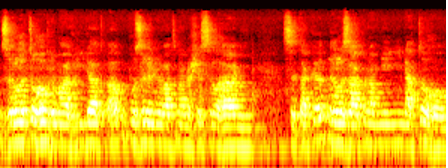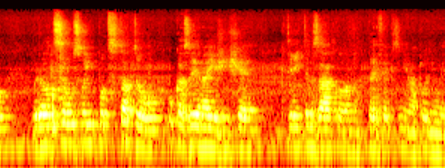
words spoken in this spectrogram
Z role toho, kdo má hlídat a upozorňovat na naše selhání, se tak role zákona mění na toho, kdo celou svojí podstatou ukazuje na Ježíše, který ten zákon perfektně naplňuje.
